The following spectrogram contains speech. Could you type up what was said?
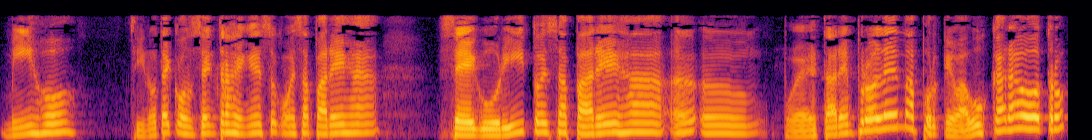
mi hijo, si no te concentras en eso con esa pareja, segurito esa pareja uh, uh, puede estar en problemas porque va a buscar a otro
